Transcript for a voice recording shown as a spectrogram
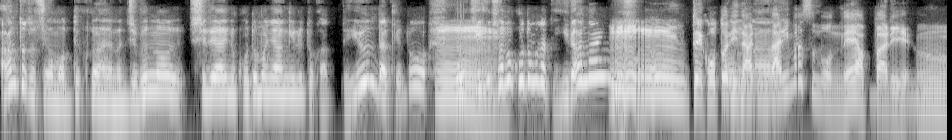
あんたたちが持ってくるなら自分の知り合いの子供にあげるとかって言うんだけど、うん、でもその子供だっていらないんですよ。うん、ってことになりなりますもんね、やっぱり。うん、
